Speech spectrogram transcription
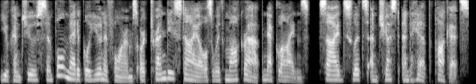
You can choose simple medical uniforms or trendy styles with mock wrap necklines, side slits, and chest and hip pockets.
